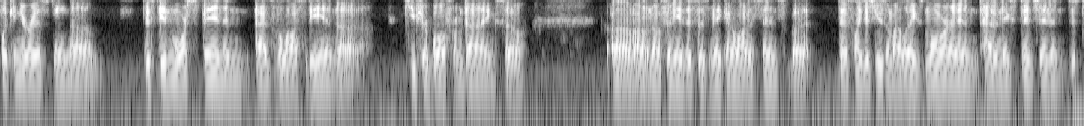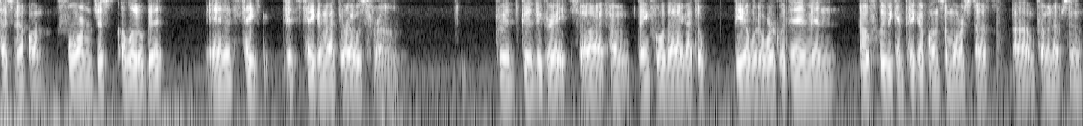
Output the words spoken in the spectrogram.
flicking your wrist and um, just getting more spin and adds velocity and uh, keeps your ball from dying. So um, I don't know if any of this is making a lot of sense, but definitely just using my legs more and adding extension and just touching up on form just a little bit. And it's take it's taken my throws from good good to great. So I, I'm thankful that I got to be able to work with him, and hopefully we can pick up on some more stuff um, coming up soon.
